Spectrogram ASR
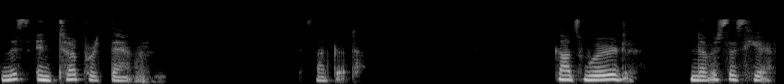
misinterpret them. It's not good. God's word never says here.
